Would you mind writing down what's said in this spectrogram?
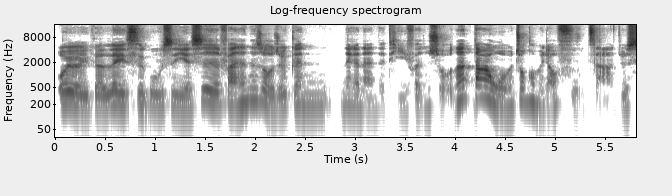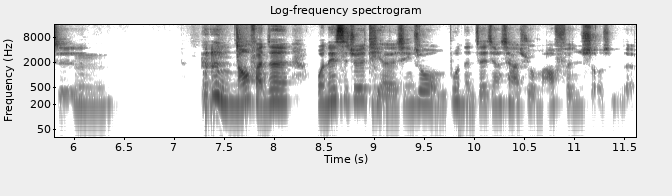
我有一个类似故事，也是，反正那时候我就跟那个男的提分手。那当然，我们状况比较复杂，就是，嗯，然后反正我那次就是铁了心说，我们不能再这样下去，我们要分手什么的。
